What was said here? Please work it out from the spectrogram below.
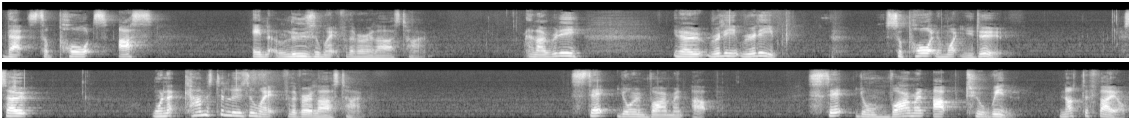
that supports us in losing weight for the very last time. And I really, you know, really, really support in what you do. So when it comes to losing weight for the very last time, set your environment up. Set your environment up to win, not to fail.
